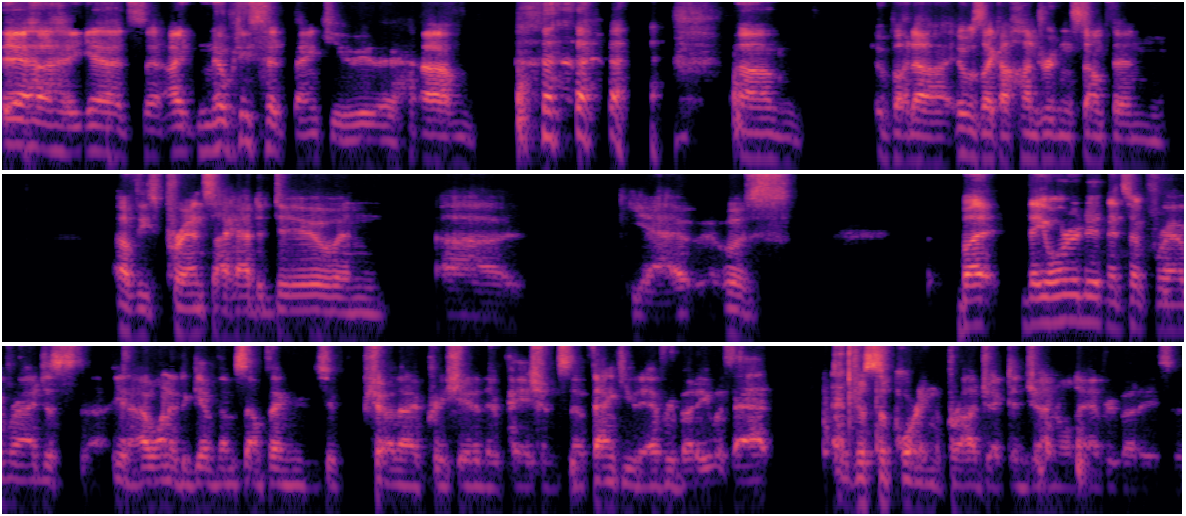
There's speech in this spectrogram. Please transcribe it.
Yeah, yeah, it's uh, I nobody said thank you either. Um, um but uh it was like a hundred and something of these prints I had to do and uh yeah, it, it was but they ordered it and it took forever. I just, you know, I wanted to give them something to show that I appreciated their patience. So thank you to everybody with that and just supporting the project in general to everybody. So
